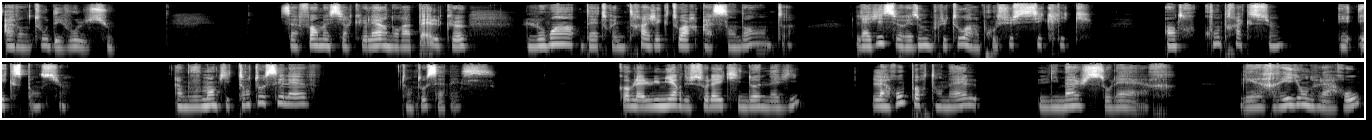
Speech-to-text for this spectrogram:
avant tout d'évolution. Sa forme circulaire nous rappelle que, loin d'être une trajectoire ascendante, la vie se résume plutôt à un processus cyclique, entre contraction et expansion un mouvement qui tantôt s'élève, tantôt s'abaisse. Comme la lumière du soleil qui donne la vie, la roue porte en elle l'image solaire. Les rayons de la roue,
